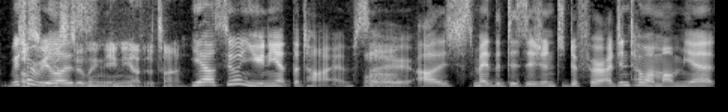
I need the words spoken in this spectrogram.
which Oh, I so you were realized. still in uni at the time. yeah, I was still in uni at the time, so Wow. I just made the decision to defer. I didn't tell my mum yet.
